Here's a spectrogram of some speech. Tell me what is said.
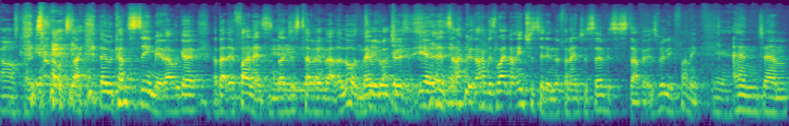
Oh, okay. so it's like they would come to see me and I would go about their finances and I'd just yeah, tell them about the Lord and they would all go, yeah, I, could, I was like not interested in the financial services stuff. It was really funny. Yeah. And um,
